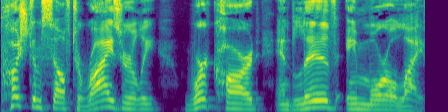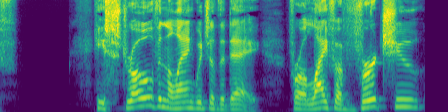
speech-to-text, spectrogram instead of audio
pushed himself to rise early, work hard, and live a moral life. He strove, in the language of the day, for a life of virtue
